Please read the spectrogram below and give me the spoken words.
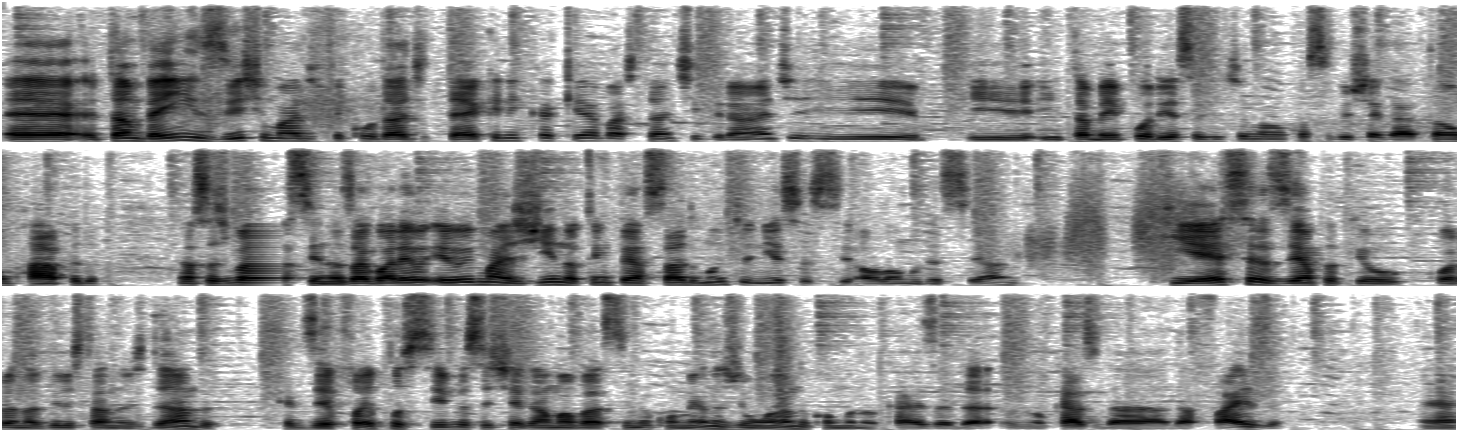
é, também existe uma dificuldade técnica que é bastante grande e, e, e, também por isso a gente não conseguiu chegar tão rápido nessas vacinas. Agora, eu, eu imagino, eu tenho pensado muito nisso esse, ao longo desse ano, que esse exemplo que o coronavírus está nos dando Quer dizer, foi possível se chegar a uma vacina com menos de um ano, como no caso da, no caso da, da Pfizer, né?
